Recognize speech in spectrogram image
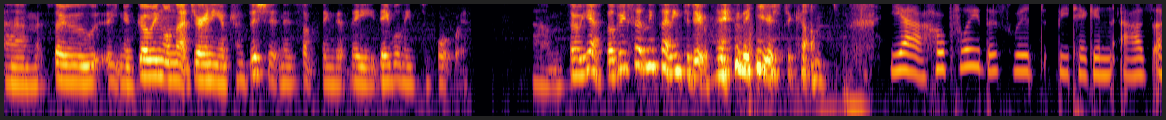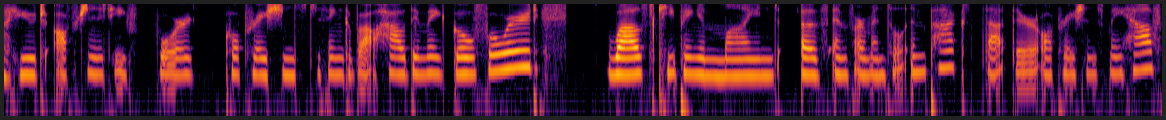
Um, so, you know, going on that journey of transition is something that they, they will need support with. Um, so, yeah, there'll be certainly plenty to do in the years to come. Yeah, hopefully, this would be taken as a huge opportunity for corporations to think about how they may go forward whilst keeping in mind of environmental impacts that their operations may have.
